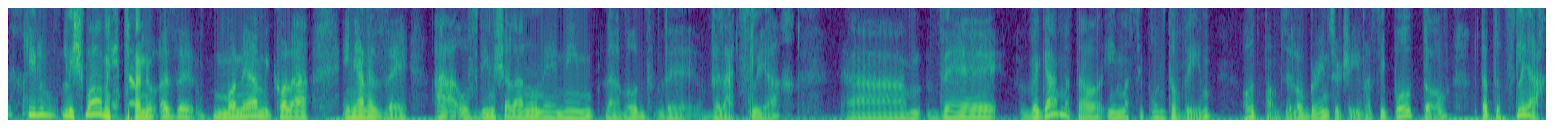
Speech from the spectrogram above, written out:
נכון. כאילו לשמוע מאיתנו, אז זה מונע מכל העניין הזה. העובדים שלנו נהנים לעבוד ו- ולהצליח, אה, ו- וגם אתה, אם הסיפורים טובים, עוד פעם, זה לא brain surgery, אם הסיפור טוב, אתה תצליח.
